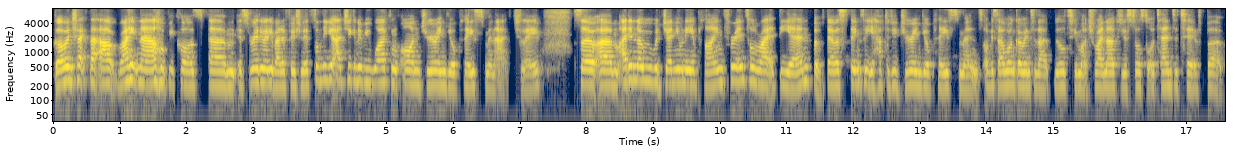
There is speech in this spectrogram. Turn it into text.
go and check that out right now because um, it's really, really beneficial. It's something you're actually going to be working on during your placement, actually. So um, I didn't know we were genuinely applying for it until right at the end, but there was things that you have to do during your placement. Obviously, I won't go into that a little too much right now because you're still sort of tentative, but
